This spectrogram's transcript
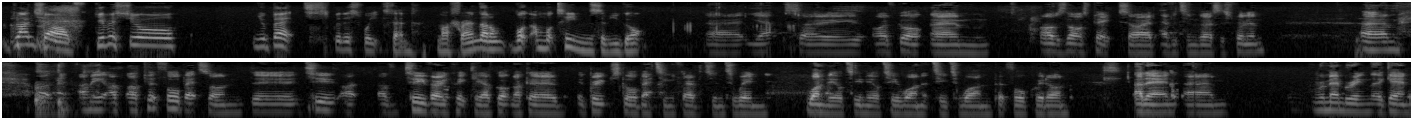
Blanchard, give us your your bets for this week, then, my friend. And what and what teams have you got? Uh, yeah, so I've got. Um, I was last pick, so I had Everton versus Fulham. Um, I, I mean, I've, I've put four bets on the two. I, I've two very quickly. I've got like a, a group score betting for Everton to win one 0 two 0 two one at two to one. Put four quid on, and then um, remembering again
